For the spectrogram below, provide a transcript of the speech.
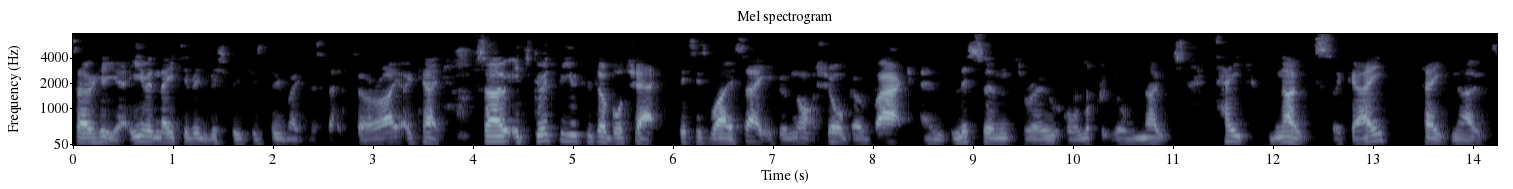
So here, even native English speakers do make mistakes, all right? Okay, so it's good for you to double check. This is why I say if you're not sure, go back and listen through or look at your notes. Take notes, okay? Take notes.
